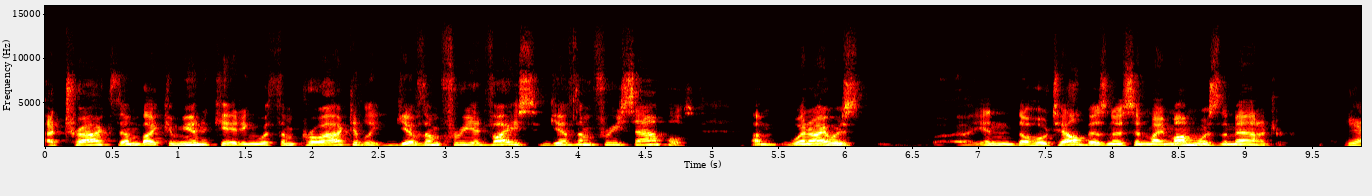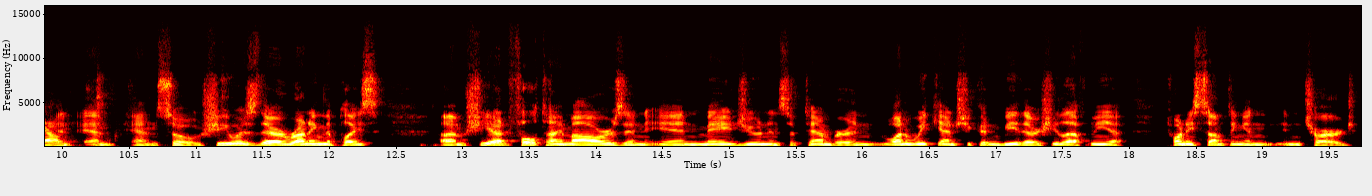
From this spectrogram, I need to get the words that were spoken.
attract them by communicating with them proactively. Give them free advice. Give them free samples. Um, when I was uh, in the hotel business, and my mom was the manager. Yeah, and and, and so she was there running the place um, she had full time hours in, in May, June, and September. And one weekend she couldn't be there. She left me a 20 something in, in charge.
